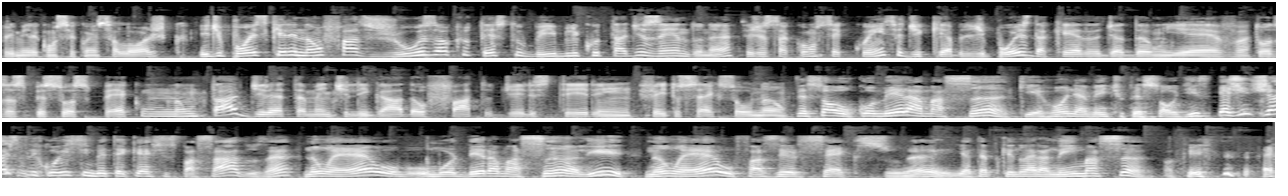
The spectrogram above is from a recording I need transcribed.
primeira consequência lógica. E depois que ele não faz jus ao que o texto bíblico está dizendo, né? Ou seja, essa consequência de que depois da queda de Adão e Eva, todas as pessoas pecam, não está diretamente ligada ao fato de eles terem feito sexo ou não. Pessoal, comer a maçã, que erroneamente o pessoal diz, e a gente já explicou isso em BTcasts passados, né? Não é o, o morder a maçã ali, não é o fazer sexo, né? E até porque não era nem maçã, ok? É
